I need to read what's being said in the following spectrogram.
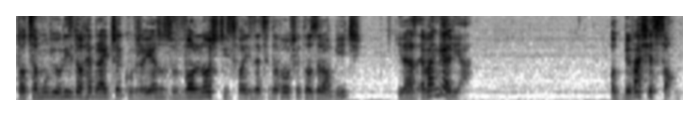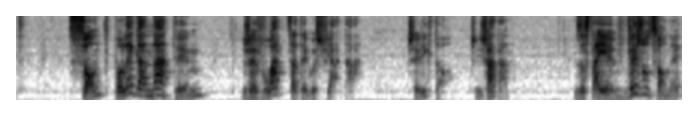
To, co mówił list do Hebrajczyków, że Jezus w wolności swojej zdecydował się to zrobić, i teraz Ewangelia. Odbywa się sąd. Sąd polega na tym, że władca tego świata, czyli kto? Czyli szatan, zostaje wyrzucony,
